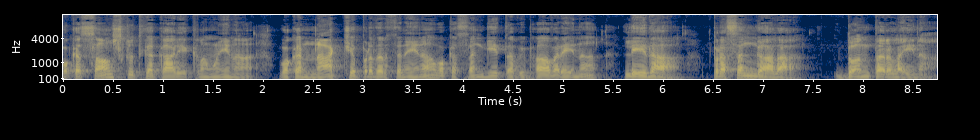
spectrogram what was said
ఒక సాంస్కృతిక కార్యక్రమమైన ఒక నాట్య ప్రదర్శనైనా ఒక సంగీత విభావరైనా లేదా ప్రసంగాల దొంతరలైనా.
